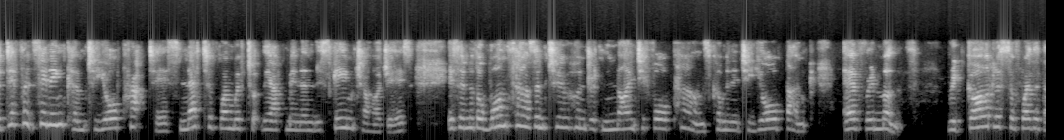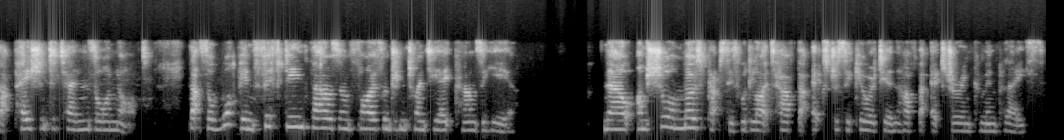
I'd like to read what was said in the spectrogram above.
the difference in income to your practice, net of when we've took the admin and the scheme charges, is another £1,294 coming into your bank every month, regardless of whether that patient attends or not. That's a whopping £15,528 a year. Now, I'm sure most practices would like to have that extra security and have that extra income in place.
